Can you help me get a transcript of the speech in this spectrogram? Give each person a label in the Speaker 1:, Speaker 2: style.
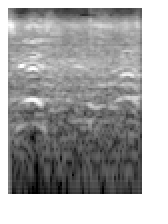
Speaker 1: Yes, yes.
